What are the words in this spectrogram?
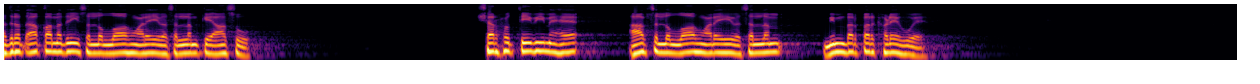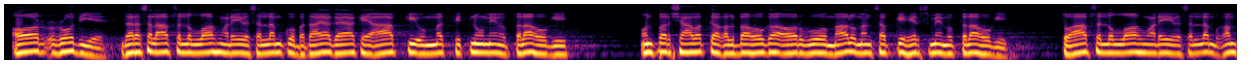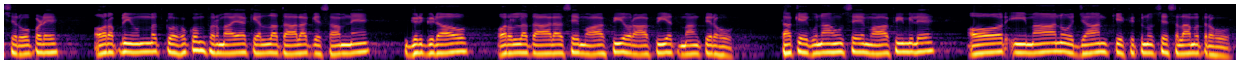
حضرت آقا مدنی صلی اللہ علیہ وسلم کے آنسو۔ شرح الطیبی میں ہے، آپ صلی اللہ علیہ وسلم ممبر پر کھڑے ہوئے۔ اور رو دیے۔ دراصل آپ صلی اللہ علیہ وسلم کو بتایا گیا کہ آپ کی امت فتنوں میں مبتلا ہوگی۔ ان پر شہوت کا غلبہ ہوگا اور وہ مال و منصب کے حرص میں مبتلا ہوگی۔ تو آپ صلی اللہ علیہ وسلم غم سے رو پڑے اور اپنی امت کو حکم فرمایا کہ اللہ تعالیٰ کے سامنے گڑ گڑاؤ اور اللہ تعالیٰ سے معافی اور عافیت مانگتے رہو تاکہ گناہوں سے معافی ملے اور ایمان و جان کے فتنوں سے سلامت رہو۔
